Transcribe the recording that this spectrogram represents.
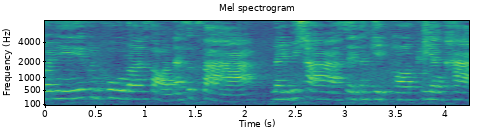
วันนี้คุณครูมาสอนนักศึกษาในวิชาเศรษฐกิจพอเพียงค่ะ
